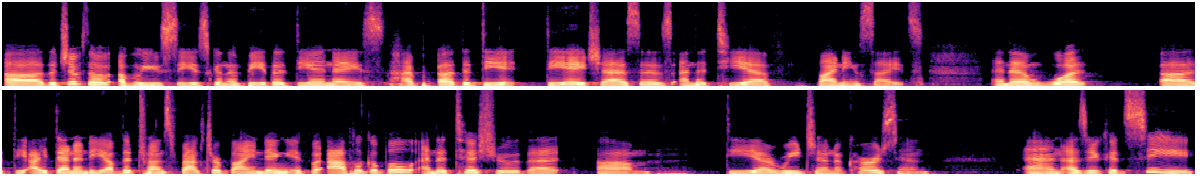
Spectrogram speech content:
uh, the gist of, of, see is going to be the DNA's, uh, the D DHSs and the TF binding sites, and then what uh, the identity of the transfactor binding, if applicable, and the tissue that um, the uh, region occurs in. And as you could see,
